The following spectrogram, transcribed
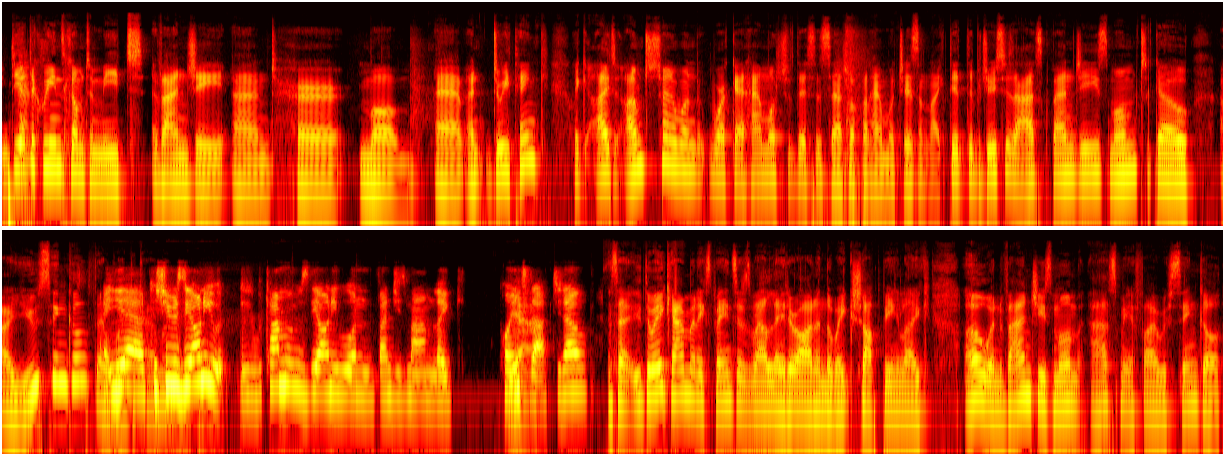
the other queens come to meet Vanjie and her mum. Um, and do we think like I I'm just trying to wonder, work out how much of this is set up and how much isn't. Like, did the producers ask Vanjie's mum to go? Are you single? Then Yeah, because she was the only Cameron was the only one Vanjie's mom like pointed Yeah. that, you know? So the way Cameron explains it as well later on in the wig shop, being like, "Oh, when Vanjie's mum asked me if I was single,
